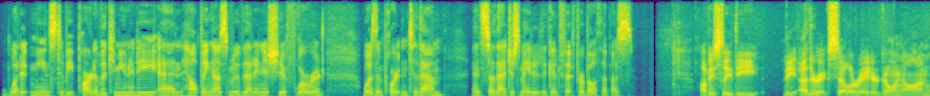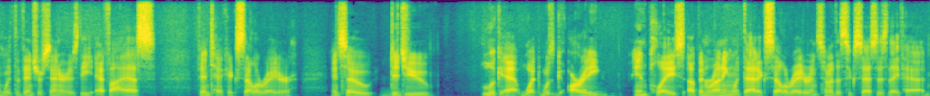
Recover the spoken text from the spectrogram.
what it means to be part of a community and helping us move that initiative forward was important to them. And so that just made it a good fit for both of us. Obviously, the the other accelerator going on with the Venture Center is the FIS FinTech Accelerator. And so, did you look at what was already in place, up and running with that accelerator and some of the successes they've had?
